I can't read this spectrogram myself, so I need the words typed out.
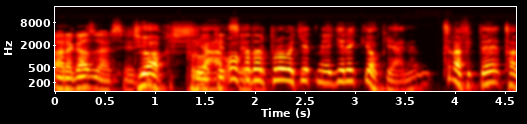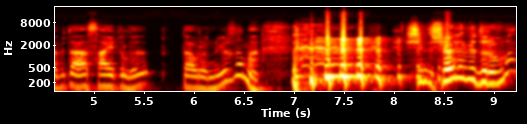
ara gaz verseydin. Yok. Ya, o kadar provoke etmeye gerek yok yani. Trafikte tabii daha saygılı davranıyoruz ama şimdi şöyle bir durum var.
